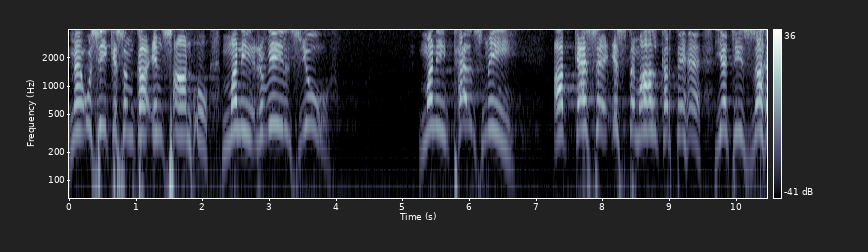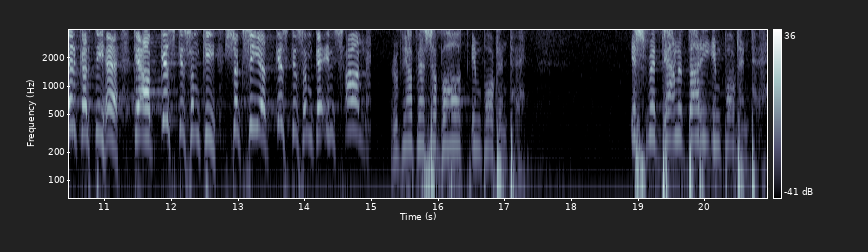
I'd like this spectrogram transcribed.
میں اسی قسم کا انسان ہوں منی ریویلز یو منی ٹھلس می آپ کیسے استعمال کرتے ہیں؟ یہ چیز ظاہر کرتی ہے کہ آپ کس قسم کی شخصیت، کس قسم کے انسان ہیں۔ روپیہ پیسہ بہت امپورٹنٹ ہے۔ اس میں دھیانتداری امپورٹنٹ ہے۔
